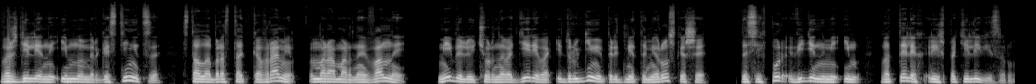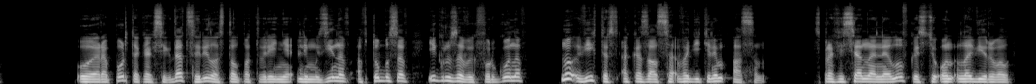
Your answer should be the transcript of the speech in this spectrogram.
Вожделенный им номер гостиницы стал обрастать коврами, мраморной ванной, мебелью черного дерева и другими предметами роскоши, до сих пор виденными им в отелях лишь по телевизору. У аэропорта, как всегда, царило столпотворение лимузинов, автобусов и грузовых фургонов, но Вихтерс оказался водителем асом. С профессиональной ловкостью он лавировал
